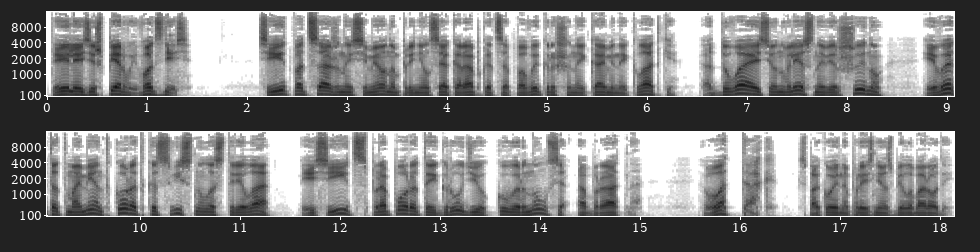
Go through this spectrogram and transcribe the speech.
Ты лезешь первый, вот здесь». Сиит, подсаженный Семеном, принялся карабкаться по выкрашенной каменной кладке. Отдуваясь, он влез на вершину, и в этот момент коротко свистнула стрела, и Сиит с пропоротой грудью кувырнулся обратно. «Вот так», — спокойно произнес Белобородый.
